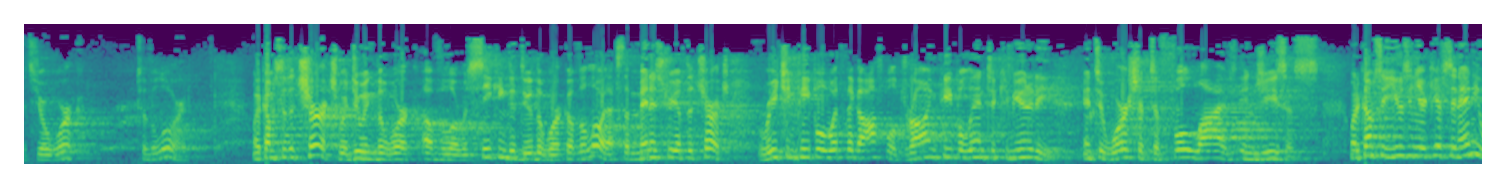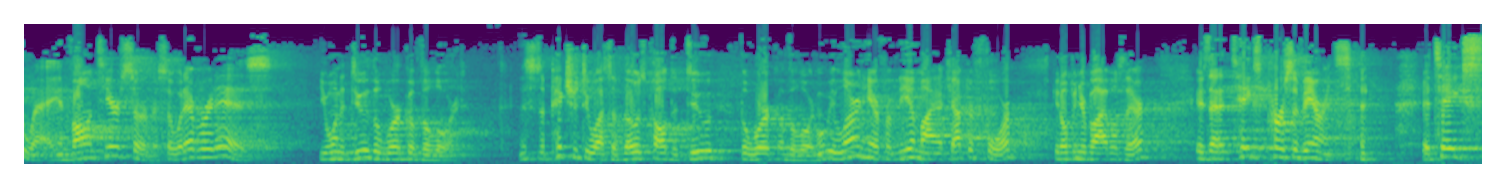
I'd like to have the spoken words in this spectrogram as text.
It's your work to the Lord. When it comes to the church, we're doing the work of the Lord. We're seeking to do the work of the Lord. That's the ministry of the church, reaching people with the gospel, drawing people into community, into worship, to full lives in Jesus. When it comes to using your gifts in any way, in volunteer service or whatever it is, you want to do the work of the Lord. This is a picture to us of those called to do the work of the Lord. What we learn here from Nehemiah chapter 4, you can open your Bibles there, is that it takes perseverance. it takes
